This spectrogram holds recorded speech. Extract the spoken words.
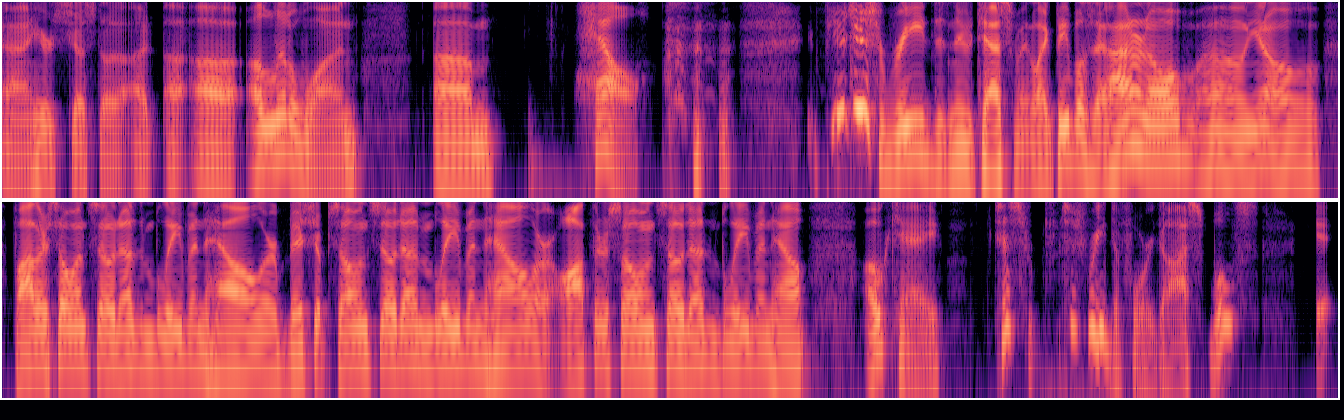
Uh, here's just a, a, a, a little one um, hell. if you just read the New Testament, like people say, I don't know, uh, you know, Father so and so doesn't believe in hell, or Bishop so and so doesn't believe in hell, or author so and so doesn't believe in hell. Okay, just just read the four Gospels. It,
